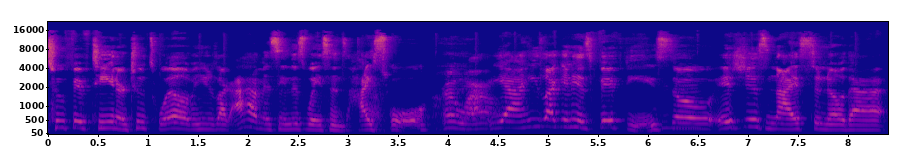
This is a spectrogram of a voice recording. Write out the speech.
215 or 212 and he was like, I haven't seen this weight since high school. Oh wow. Yeah, he's like in his 50s. So it's just nice to know that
